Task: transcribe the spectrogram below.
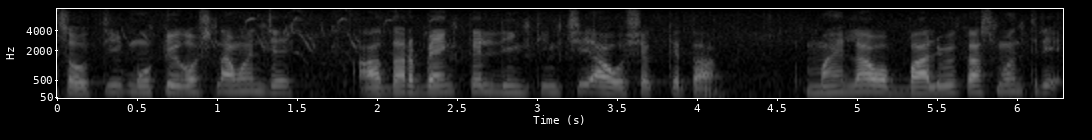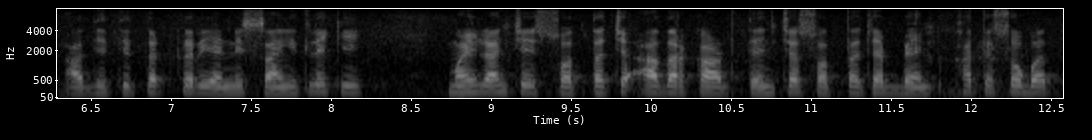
चौथी मोठी घोषणा म्हणजे आधार बँक लिंकिंगची आवश्यकता. महिला व बालविकास मंत्री आदिती तटकरे यांनी सांगितले की महिलांचे स्वतःचे आधार कार्ड त्यांच्या स्वतःच्या बँक खात्यासोबत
